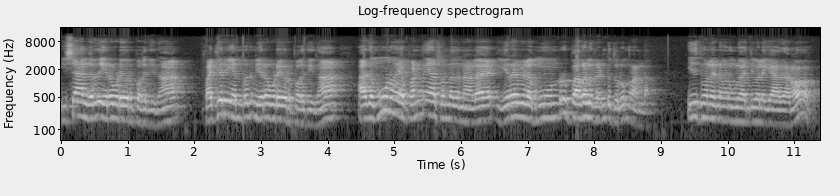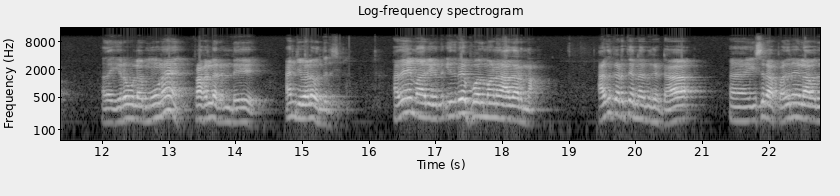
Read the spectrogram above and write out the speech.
இஷாங்கிறது இரவுடைய ஒரு பகுதி தான் ஃபஜ்ரு என்பதும் இரவுடைய ஒரு பகுதி தான் அது மூணு பன்மையாக சொன்னதுனால இரவில் மூன்று பகல் ரெண்டு தொழுங்கிறான்ல இதுக்கு மேலே என்ன உங்களுக்கு? அஞ்சு வேலைக்கு ஆதாரம். அதை இரவில் மூணு பகலில் ரெண்டு. அஞ்சு வேலை வந்துடுச்சு அதே மாதிரி வந்து இதுவே போதுமான ஆதாரம் தான் அதுக்கடுத்து என்னன்னு கேட்டால் இஸ்ரா பதினேழாவது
